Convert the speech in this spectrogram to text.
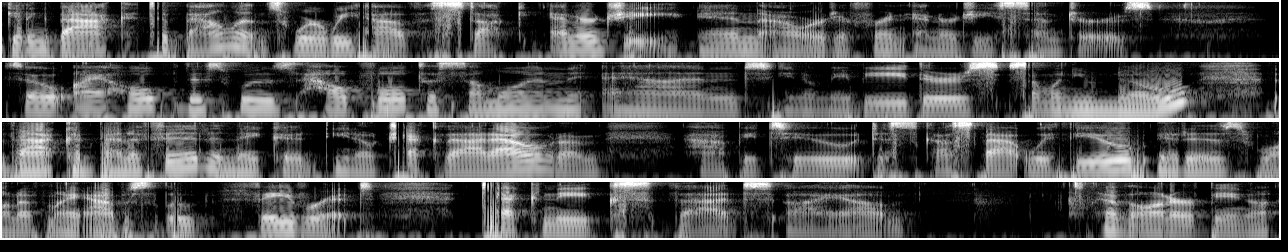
getting back to balance where we have stuck energy in our different energy centers. So I hope this was helpful to someone and you know maybe there's someone you know that could benefit and they could you know check that out. I'm happy to discuss that with you. It is one of my absolute favorite techniques that I um, have the honor of being a,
